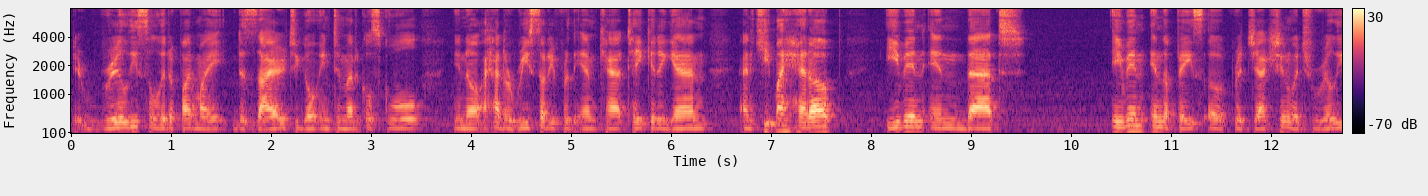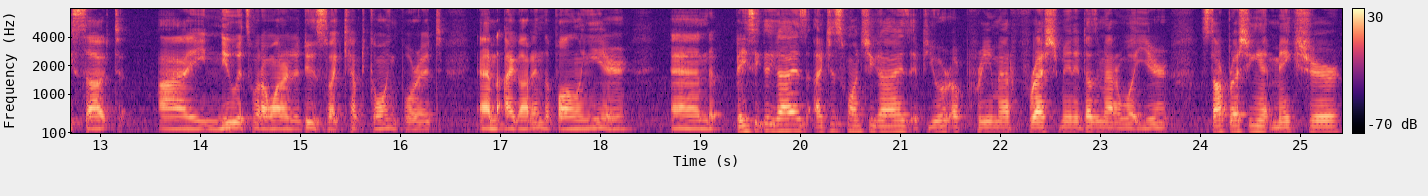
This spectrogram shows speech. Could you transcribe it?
It really solidified my desire to go into medical school. You know, I had to restudy for the MCAT, take it again, and keep my head up even in that even in the face of rejection, which really sucked. I knew it's what I wanted to do, so I kept going for it, and I got in the following year. And basically guys, I just want you guys, if you're a pre-med freshman, it doesn't matter what year, stop rushing it, make sure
